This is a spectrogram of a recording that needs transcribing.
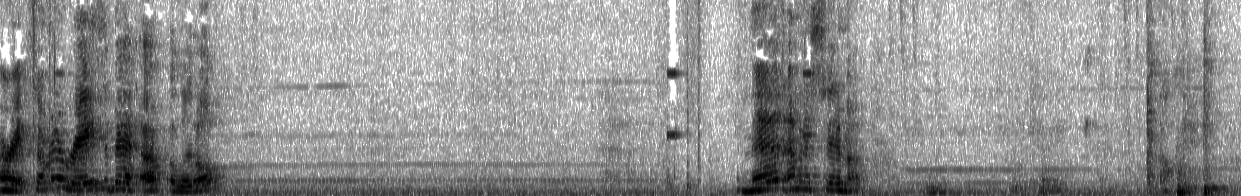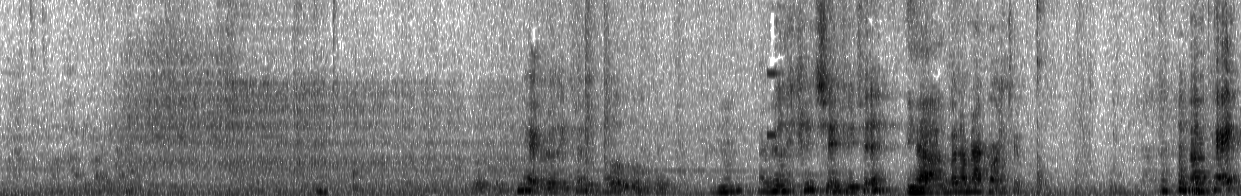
All right, so I'm going to raise the bed up a little. And then I'm going to sit him up. Okay. Okay. Yeah, I really could. Hmm? I really could shave you today, Yeah. but I'm not going to. Okay?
